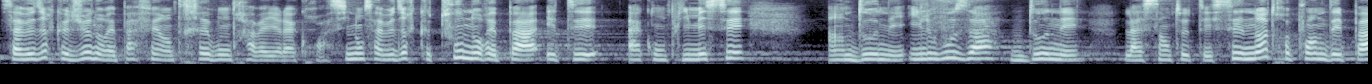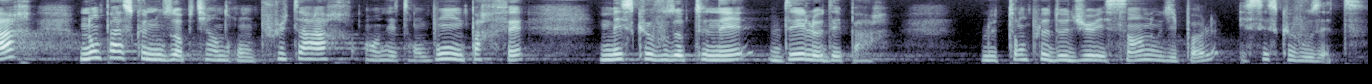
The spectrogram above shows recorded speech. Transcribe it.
ça veut dire que Dieu n'aurait pas fait un très bon travail à la croix. Sinon, ça veut dire que tout n'aurait pas été accompli. Mais c'est un donné. Il vous a donné la sainteté. C'est notre point de départ, non pas ce que nous obtiendrons plus tard en étant bons ou parfaits, mais ce que vous obtenez dès le départ. Le temple de Dieu est saint, nous dit Paul, et c'est ce que vous êtes.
